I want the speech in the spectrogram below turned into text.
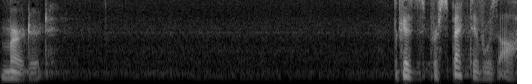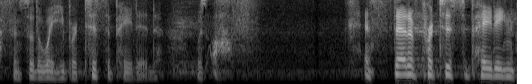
murdered. because his perspective was off, and so the way he participated was off. Instead of participating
